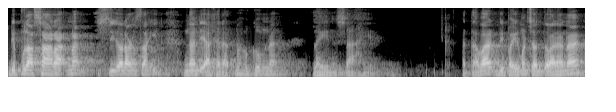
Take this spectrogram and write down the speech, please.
di pula sarakna si orang sahid. Ngan di akhirat mah hukumna lain sahid. Atau di payuman contohanana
